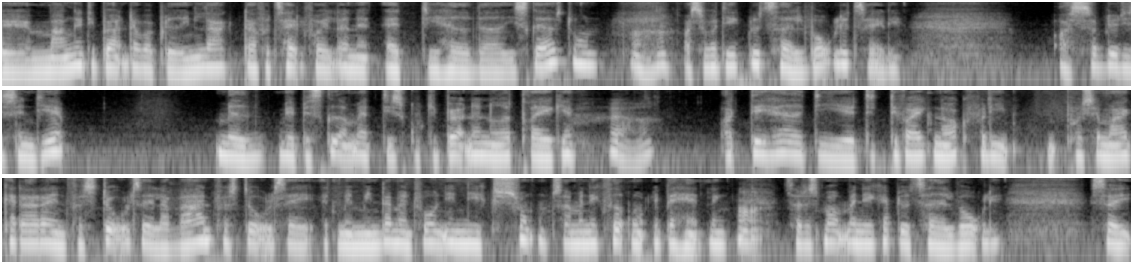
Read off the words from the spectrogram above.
øh, mange af de børn, der var blevet indlagt, der fortalte forældrene, at de havde været i skadestuen, uh-huh. og så var de ikke blevet taget alvorligt, sagde de. Og så blev de sendt hjem med, med besked om, at de skulle give børnene noget at drikke. Ja. Og det, havde de, øh, det, det var ikke nok, fordi på Jamaica der er der en forståelse, eller var en forståelse af, at medmindre man får en injektion, så har man ikke fået ordentlig behandling. Nej. Så er det som om, man ikke er blevet taget alvorligt. Så,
